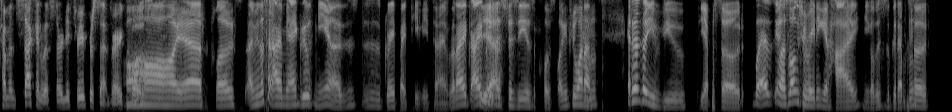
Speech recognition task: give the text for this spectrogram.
come in second with 33% very close Oh yeah, it's close. I mean, listen, I mean, I agree with Mia. This is this is great by TV time, but I I agree Yeah. that Shazia is a close. Like, if you want to, Mhm. it depends how you view the episode. But as you know, as long as you're rating it high, you go, this is a good Mm-hmm. episode,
